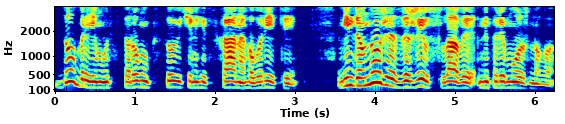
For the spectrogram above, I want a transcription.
Добре йому старому псові Чингісхана говорити. Він давно вже зажив слави непереможного,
